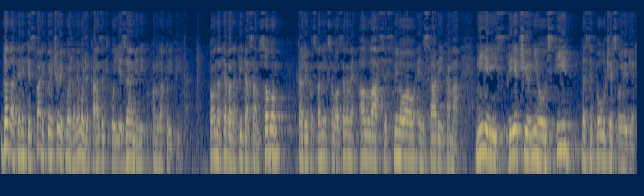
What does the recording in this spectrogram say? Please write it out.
dodate neke stvari koje čovjek možda ne može kazati koji je zamjenik onoga koji pita. Pa onda treba da pita sam sobom, kaže poslanik sallallahu Allah se smilovao ensarikama, nije ispriječio njihov stid da se pouče svoje vjeri.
